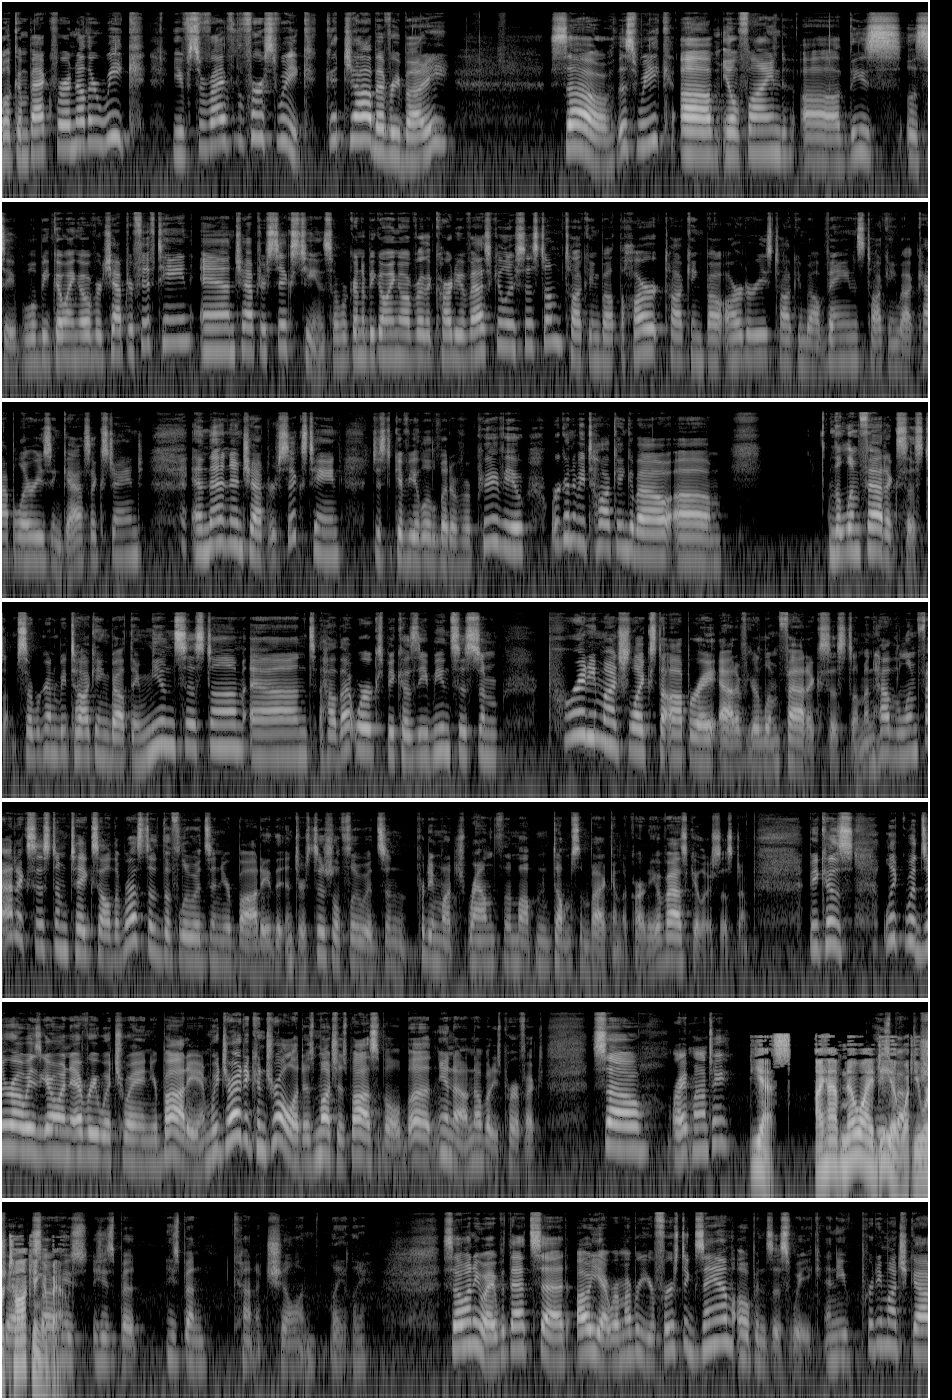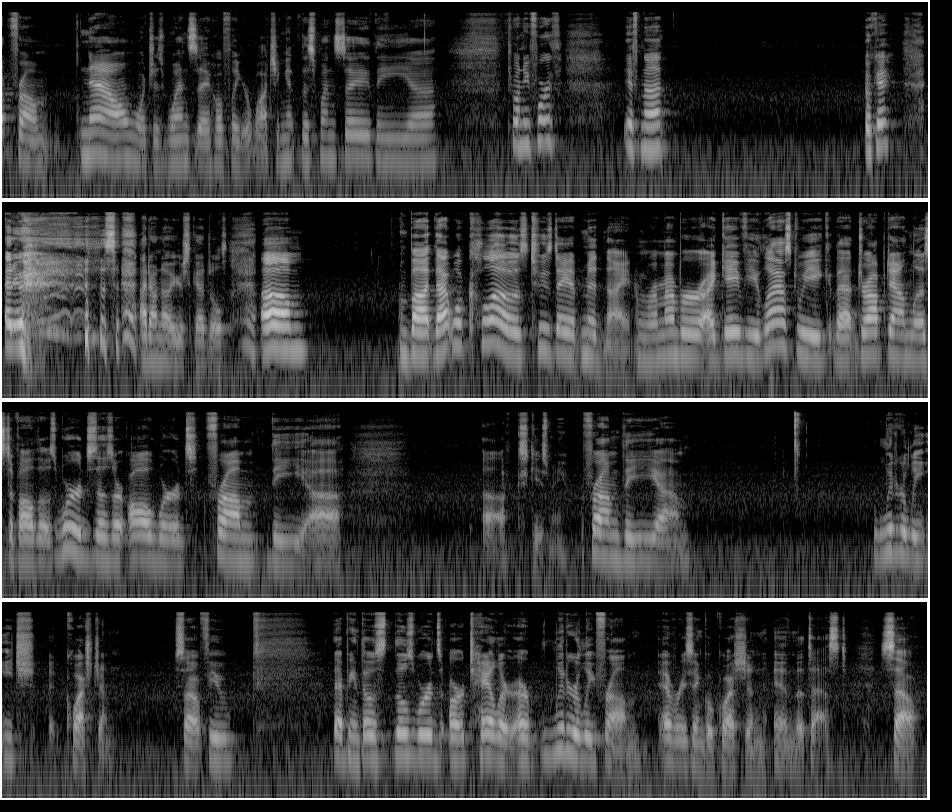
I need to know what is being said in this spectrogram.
Welcome back for another week. You've survived the first week. Good job, everybody. So, this week, um, you'll find uh, these. Let's see, we'll be going over chapter 15 and chapter 16. So, we're going to be going over the cardiovascular system, talking about the heart, talking about arteries, talking about veins, talking about capillaries and gas exchange. And then in chapter 16, just to give you a little bit of a preview, we're going to be talking about. Um, the lymphatic system. So, we're going to be talking about the immune system and how that works because the immune system pretty much likes to operate out of your lymphatic system and how the lymphatic system takes all the rest of the fluids in your body, the interstitial fluids, and pretty much rounds them up and dumps them back in the cardiovascular system. Because liquids are always going every which way in your body, and we try to control it as much as possible, but you know, nobody's perfect. So, right, Monty? Yes. I have no idea what you were talking so about. He's, he's been, he's been kind of chilling lately. So, anyway, with that said, oh yeah, remember your first exam opens this week, and you've pretty much got from now, which is Wednesday, hopefully you're watching it this Wednesday, the uh, 24th. If not, okay. Anyway, I don't know your schedules. Um, but that will close Tuesday at midnight. And remember, I gave you last week that drop down list of all those words. Those are all words from the, uh, uh, excuse me, from the, um, literally each question. So if you, I mean, those, those words are tailored, are literally from every single question in the test. So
